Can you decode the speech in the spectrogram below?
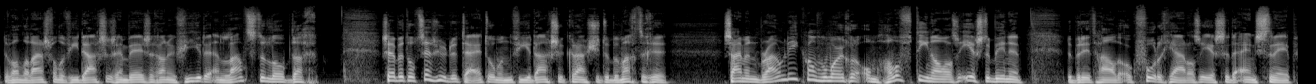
De wandelaars van de Vierdaagse zijn bezig aan hun vierde en laatste loopdag. Ze hebben tot zes uur de tijd om een Vierdaagse kruisje te bemachtigen. Simon Brownlee kwam vanmorgen om half tien al als eerste binnen. De Brit haalde ook vorig jaar als eerste de eindstreep.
